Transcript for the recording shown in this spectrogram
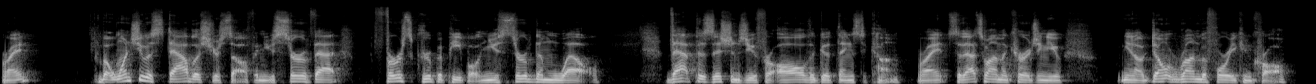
right? But once you establish yourself and you serve that first group of people and you serve them well, that positions you for all the good things to come, right? So that's why I'm encouraging you, you know, don't run before you can crawl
